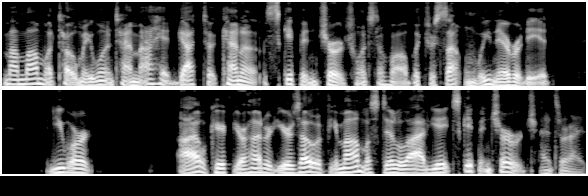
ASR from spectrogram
My mama told me one time I had got to kind of skip in church once in a while, which was something we never did. You weren't, I don't care if you're 100 years old, if your mama's still alive, you ain't skipping church. That's right.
